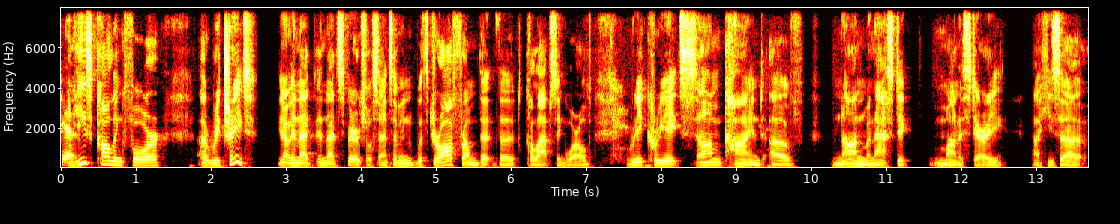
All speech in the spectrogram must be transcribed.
Yes. And he's calling for a retreat you know in that in that spiritual sense i mean withdraw from the the collapsing world recreate some kind of non-monastic monastery uh, he's a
